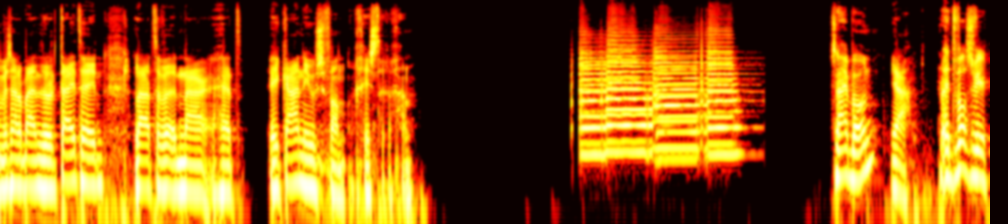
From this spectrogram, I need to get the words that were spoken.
We zijn er bijna door de tijd heen. Laten we naar het EK-nieuws van gisteren gaan. Snijboon, Ja. het, was weer,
